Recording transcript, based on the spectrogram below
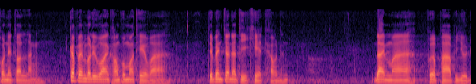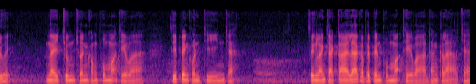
คนในตอนหลัง ก็เป็นบริวารของพมเทวา ที่เป็นเจ้าหน้าที่เขตแถวนั้น ได้มาเพื่อพาไปอยู่ด้วย ในชุมชนของภูมิเทวา ที่เป็นคนจีนจ้ะซึ่งหลังจากตายแล้วก็ไปเป็นภูมิเทวาดังกล่าวจ้า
